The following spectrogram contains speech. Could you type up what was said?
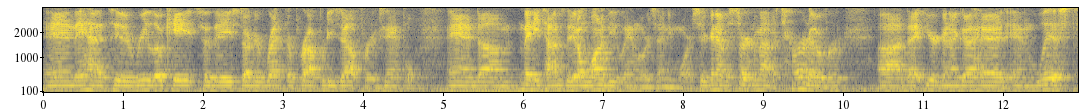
and they had to relocate so they started rent their properties out for example and um, many times they don't want to be landlords anymore so you're to have a certain amount of turnover uh, that you're to go ahead and list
